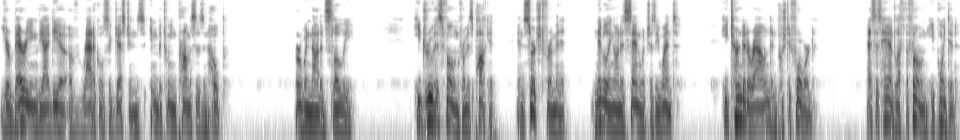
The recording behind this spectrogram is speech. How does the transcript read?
You're burying the idea of radical suggestions in between promises and hope. Erwin nodded slowly. He drew his phone from his pocket and searched for a minute, nibbling on his sandwich as he went. He turned it around and pushed it forward. As his hand left the phone, he pointed.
